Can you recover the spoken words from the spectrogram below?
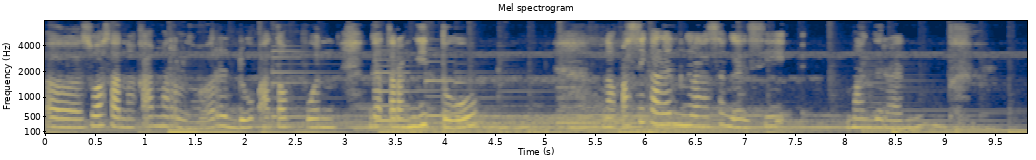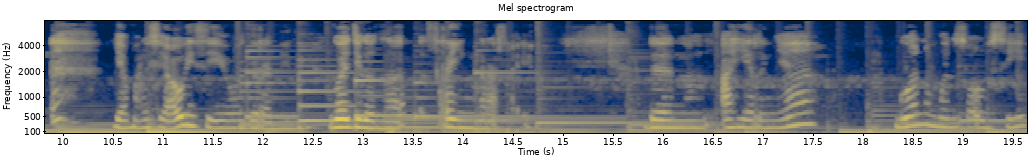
uh, suasana kamar lo redup ataupun gak terang gitu nah pasti kalian ngerasa gak sih mageran ya manusiawi sih mageran ini. Gue juga gak sering ngerasain. Dan akhirnya gue nemuin solusi.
